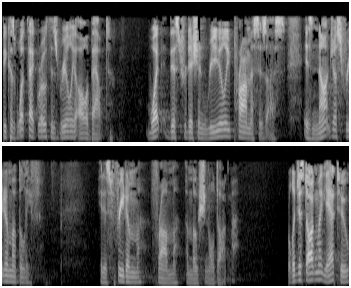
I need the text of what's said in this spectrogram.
Because what that growth is really all about, what this tradition really promises us, is not just freedom of belief, it is freedom from emotional dogma. Religious dogma, yeah, too.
